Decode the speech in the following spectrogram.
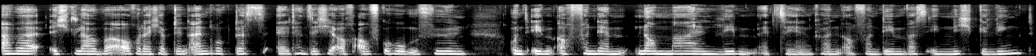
Aber ich glaube auch, oder ich habe den Eindruck, dass Eltern sich hier auch aufgehoben fühlen und eben auch von dem normalen Leben erzählen können, auch von dem, was ihnen nicht gelingt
